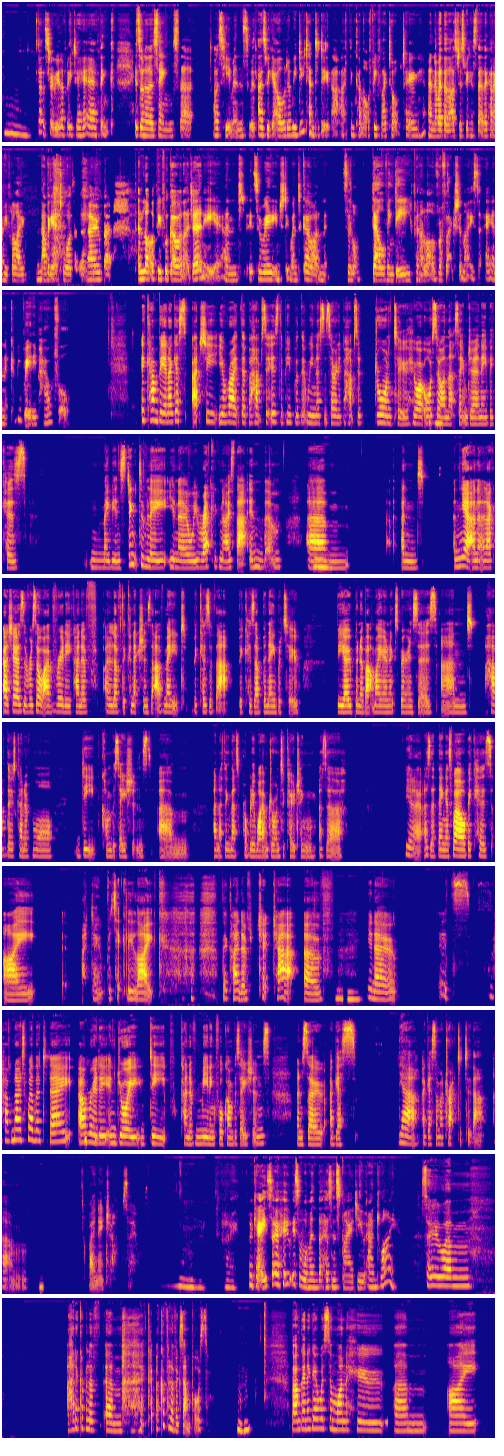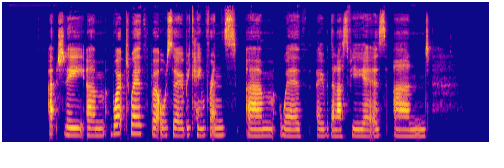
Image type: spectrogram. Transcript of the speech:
Hmm, that's really lovely to hear. I think it's one of those things that as humans, as we get older, we do tend to do that. I think a lot of people I talk to, and whether that's just because they're the kind of people I navigate towards, I don't know, but a lot of people go on that journey, and it's a really interesting one to go on. It's a lot of delving deep and a lot of reflection, like you say, and it can be really powerful. It can be, and I guess actually you're right that perhaps it is the people that we necessarily perhaps are drawn to who are also mm-hmm. on that same journey because maybe instinctively, you know, we recognize that in them. Hmm. Um, mm. And and yeah, and, and actually as a result, I've really kind of I love the connections that I've made because of that, because I've been able to be open about my own experiences and have those kind of more deep conversations. Um, and I think that's probably why I'm drawn to coaching as a you know as a thing as well because I I don't particularly like the kind of chit chat of, mm-hmm. you know, it's we have nice weather today. I really enjoy deep, kind of meaningful conversations. And so I guess, yeah, I guess I'm attracted to that um, by nature. So. Mm. Hi. Okay, so who is a woman that has inspired you and why? So, um, I had a couple of um, a couple of examples, mm-hmm. but I'm going to go with someone who um, I actually um, worked with, but also became friends um, with over the last few years, and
